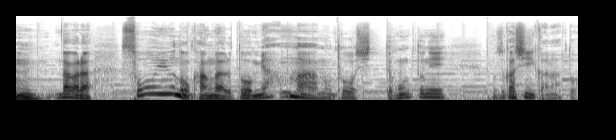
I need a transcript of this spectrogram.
うん、だからそういうのを考えるとミャンマーの投資って本当に難しいかなと。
